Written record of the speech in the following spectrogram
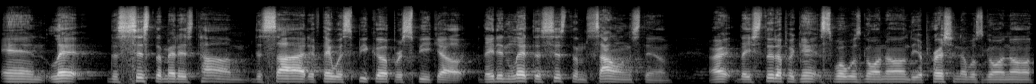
and let the system at its time decide if they would speak up or speak out. They didn't let the system silence them. Right? They stood up against what was going on, the oppression that was going on,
